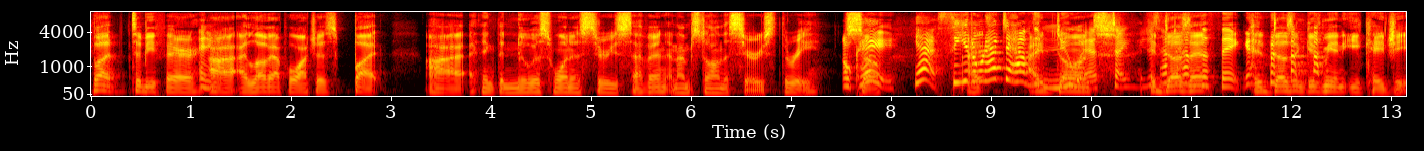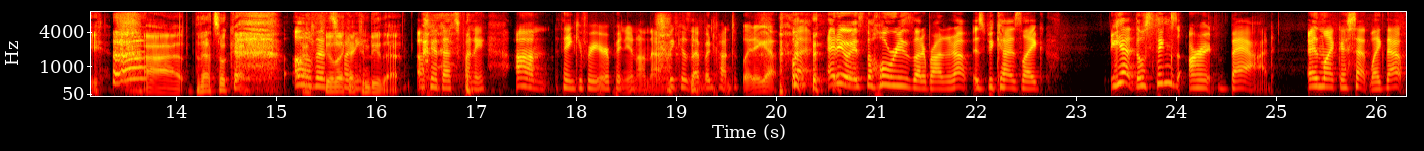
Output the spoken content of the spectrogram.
But to be fair, Anyway. uh, I love Apple Watches, but uh, I think the newest one is Series 7, and I'm still on the Series 3. Okay. yeah. See, you don't have to have the I newest. You just it have doesn't. have the thing. it doesn't give me an EKG, uh, that's okay. Oh, I that's feel like funny. I can do that. Okay, that's funny. Um, thank you for your opinion on that because I've been contemplating it. But anyways, the whole reason that I brought it up is because like, yeah, those things aren't bad. And like I said, like that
